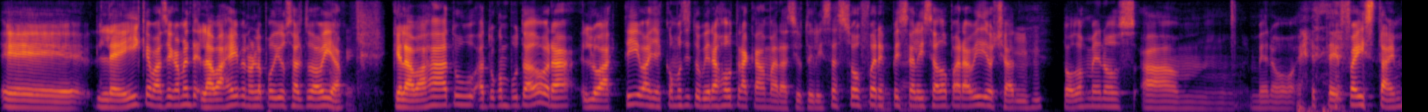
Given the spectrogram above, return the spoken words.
Eh, leí que básicamente la bajé, pero no la he podido usar todavía. Que la bajas a tu, a tu computadora, lo activas y es como si tuvieras otra cámara. Si utilizas software especializado para video chat, todos menos, menos este, FaceTime,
